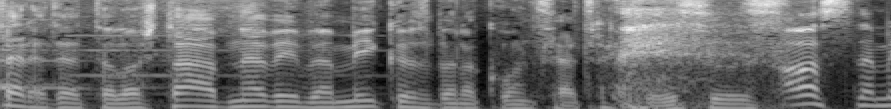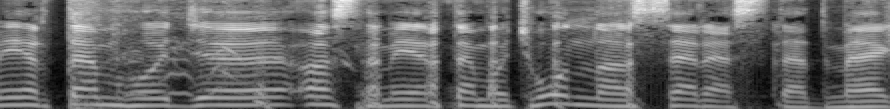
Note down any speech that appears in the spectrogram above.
Szeretettel a stáb nevében, miközben a koncertre készülsz. Azt nem értem, hogy azt nem értem, hogy honnan szerezted meg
